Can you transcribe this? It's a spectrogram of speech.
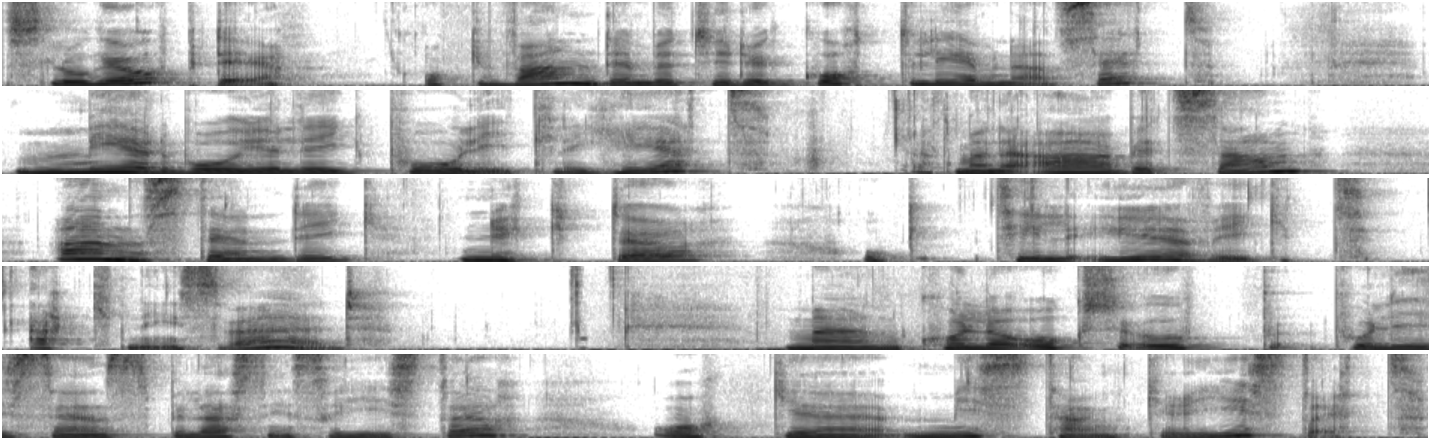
slog jag upp det. Och vandeln betyder gott levnadssätt, medborgerlig pålitlighet, att man är arbetsam, anständig, nykter och till övrigt aktningsvärd. Man kollar också upp polisens belastningsregister och eh, misstankeregistret.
